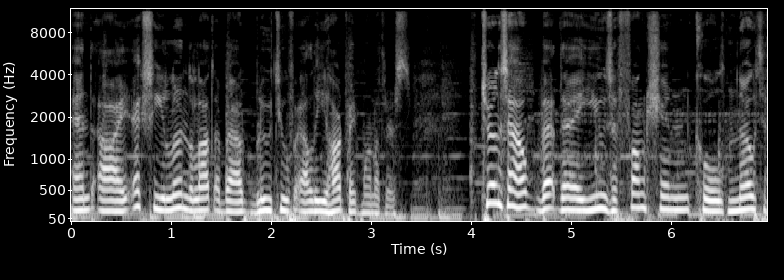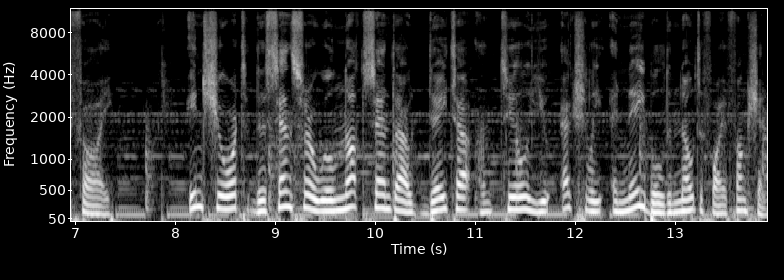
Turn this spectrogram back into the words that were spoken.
and I actually learned a lot about Bluetooth LE heart rate monitors. Turns out that they use a function called notify. In short, the sensor will not send out data until you actually enable the notify function.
